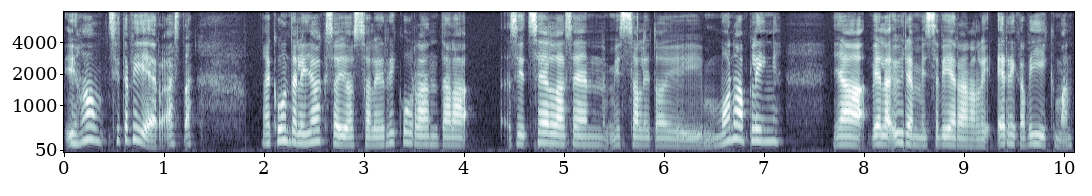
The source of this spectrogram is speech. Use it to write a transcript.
ihan sitä vieraasta. Mä kuuntelin jakson, jossa oli Riku Rantala, sitten sellaisen, missä oli toi Monabling, ja vielä yhden, missä vieraana oli Erika Viikman.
